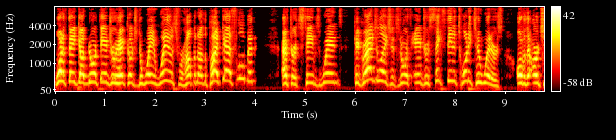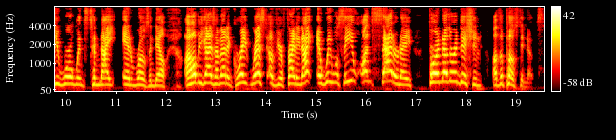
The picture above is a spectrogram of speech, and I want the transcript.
Want to thank um, North Andrew head coach Dwayne Williams for helping on the podcast a little bit after its team's wins. Congratulations, North Andrew, 16 to 22 winners over the Archie Whirlwinds tonight in Rosendale. I hope you guys have had a great rest of your Friday night, and we will see you on Saturday for another edition of the Post-it Notes.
